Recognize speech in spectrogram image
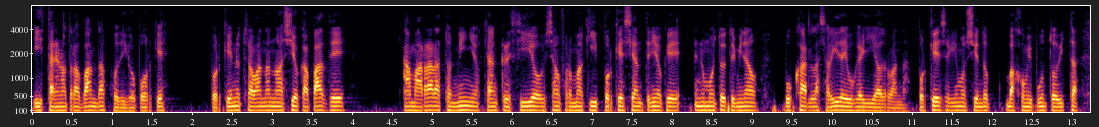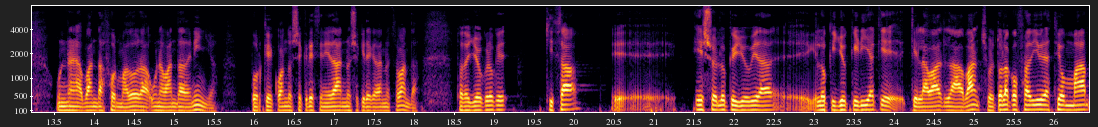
y están en otras bandas, pues digo, ¿por qué? ¿Por qué nuestra banda no ha sido capaz de amarrar a estos niños que han crecido y se han formado aquí? ¿Por qué se han tenido que, en un momento determinado, buscar la salida y buscar allí a otra banda? ¿Por qué seguimos siendo, bajo mi punto de vista, una banda formadora, una banda de niños? ¿Por qué cuando se crece en edad no se quiere quedar en nuestra banda? Entonces yo creo que quizá eh, eso es lo que yo hubiera, eh, lo que yo quería que, que la, la sobre todo la cofradía, hubiera más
